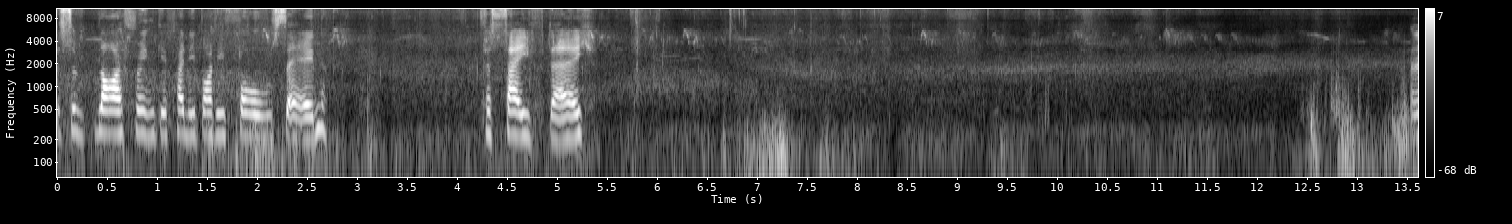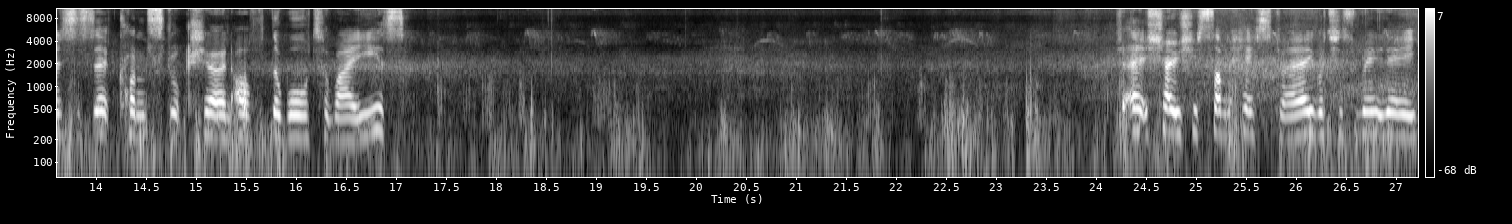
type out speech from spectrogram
There's a life ring if anybody falls in for safety. And this is the construction of the waterways. It shows you some history which is really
